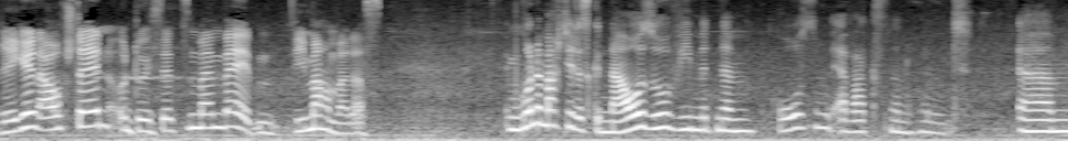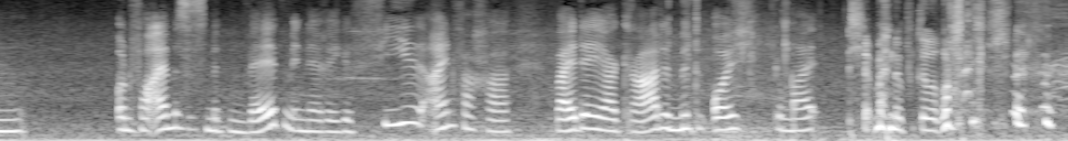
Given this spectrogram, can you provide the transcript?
Regeln aufstellen und durchsetzen beim Welpen. Wie machen wir das? Im Grunde macht ihr das genauso wie mit einem großen, erwachsenen Hund. Ähm, und vor allem ist es mit einem Welpen in der Regel viel einfacher, weil der ja gerade mit euch gemeint. Ich habe meine Brille runtergeschmissen.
